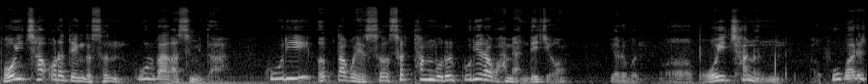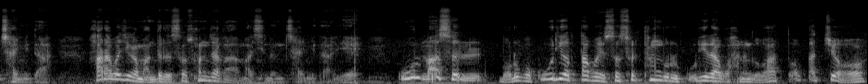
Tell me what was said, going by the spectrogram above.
보이차 오래된 것은 꿀과 같습니다. 꿀이 없다고 해서 설탕물을 꿀이라고 하면 안 되죠. 여러분, 어, 보이차는 후발효차입니다. 할아버지가 만들어서 손자가 마시는 차입니다. 예. 꿀 맛을 모르고 꿀이 없다고 해서 설탕물을 꿀이라고 하는 거와 똑같죠.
